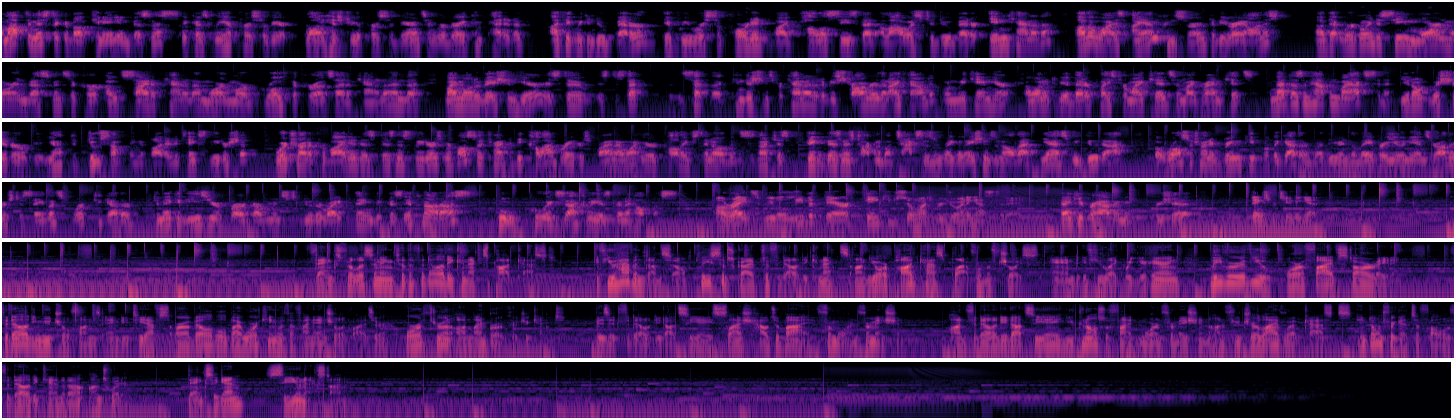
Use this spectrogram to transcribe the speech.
I'm optimistic about Canadian business because we have persevered, long history of perseverance, and we're very competitive. I think we can do better if we were supported by policies that allow us to do better in Canada. Otherwise, I am concerned, to be very honest, uh, that we're going to see more and more investments occur outside of Canada, more and more growth occur outside of Canada. And the, my motivation here is to is to set set the conditions for Canada to be stronger than I found it when we came here. I want it to be a better place for my kids and my grandkids. And that doesn't happen by accident. You don't wish it or you have to do something about it. It takes leadership. We're trying to provide it as business leaders. We've also tried to be collaborators, Brian. I want your colleagues to know that this is not just big business talking about taxes and regulations and all that. Yes, we do that but we're also trying to bring people together, whether you're in the labor unions or others, to say, let's work together to make it easier for our governments to do the right thing. Because if not us, who? Who exactly is going to help us? All right, we will leave it there. Thank you so much for joining us today. Thank you for having me. Appreciate it. Thanks for tuning in. Thanks for listening to the Fidelity Connects podcast. If you haven't done so, please subscribe to Fidelity Connects on your podcast platform of choice. And if you like what you're hearing, leave a review or a five star rating. Fidelity mutual funds and ETFs are available by working with a financial advisor or through an online brokerage account. Visit fidelity.ca slash how to buy for more information. On fidelity.ca, you can also find more information on future live webcasts, and don't forget to follow Fidelity Canada on Twitter. Thanks again, see you next time.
